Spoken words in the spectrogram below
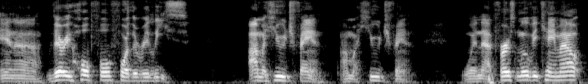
and uh, very hopeful for the release. I'm a huge fan. I'm a huge fan. When that first movie came out,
